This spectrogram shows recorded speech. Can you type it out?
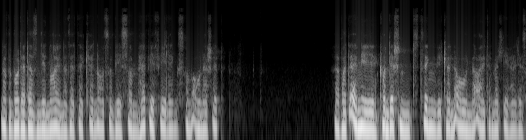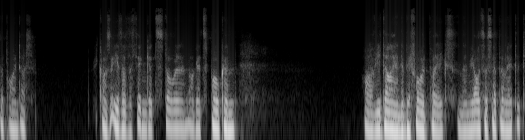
Now, the Buddha doesn't deny that there can also be some happy feelings from ownership. Uh, but any conditioned thing we can own ultimately will disappoint us. Because either the thing gets stolen or gets broken, or we die before it breaks, and then we also separate it.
